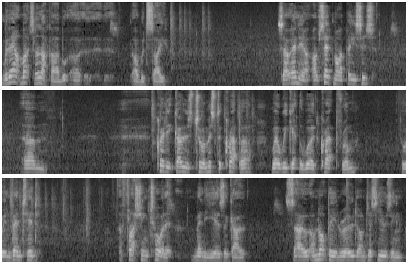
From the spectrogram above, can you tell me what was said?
without much luck I, uh, I would say so anyhow, I've said my pieces. Um, credit goes to a Mr. Crapper, where we get the word crap from, who invented a flushing toilet many years ago. So I'm not being rude, I'm just using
